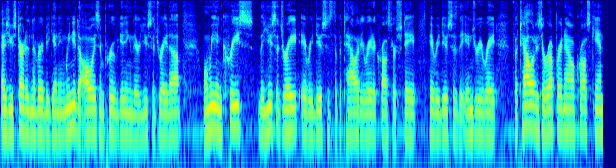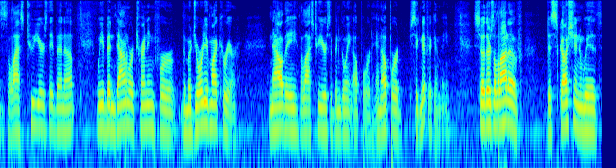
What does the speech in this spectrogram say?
as you started in the very beginning, we need to always improve getting their usage rate up. When we increase the usage rate, it reduces the fatality rate across our state. It reduces the injury rate. Fatalities are up right now across Kansas. The last two years they've been up. We have been downward trending for the majority of my career. Now they, the last two years have been going upward and upward significantly. So there's a lot of discussion with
